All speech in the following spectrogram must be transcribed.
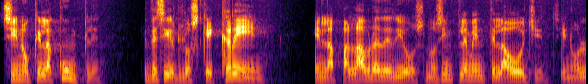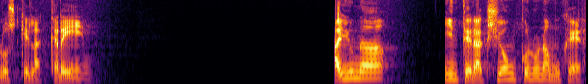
sino que la cumplen. Es decir, los que creen en la palabra de Dios, no simplemente la oyen, sino los que la creen. Hay una interacción con una mujer,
